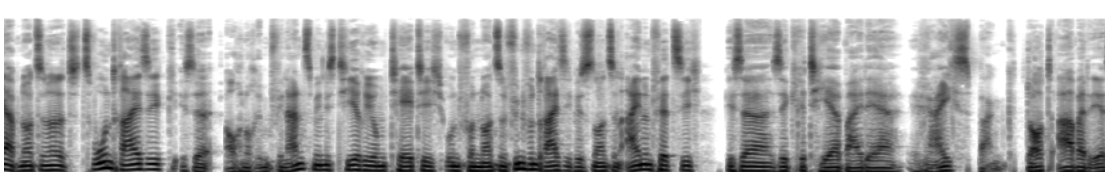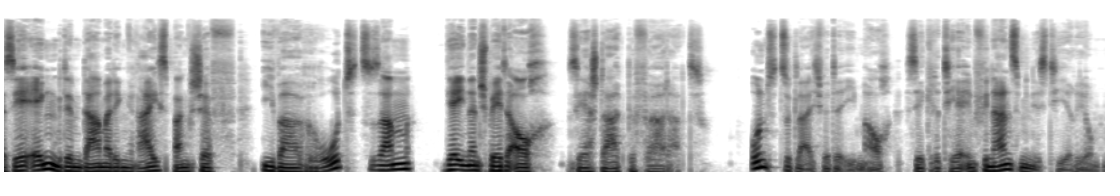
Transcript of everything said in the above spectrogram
Ja, ab 1932 ist er auch noch im Finanzministerium tätig und von 1935 bis 1941 ist er Sekretär bei der Reichsbank. Dort arbeitet er sehr eng mit dem damaligen Reichsbankchef Ivar Roth zusammen, der ihn dann später auch sehr stark befördert. Und zugleich wird er eben auch Sekretär im Finanzministerium.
